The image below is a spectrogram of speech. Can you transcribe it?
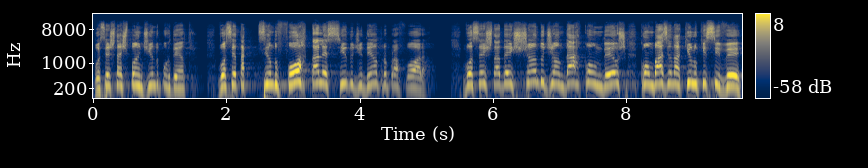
Você está expandindo por dentro. Você está sendo fortalecido de dentro para fora. Você está deixando de andar com Deus com base naquilo que se vê,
